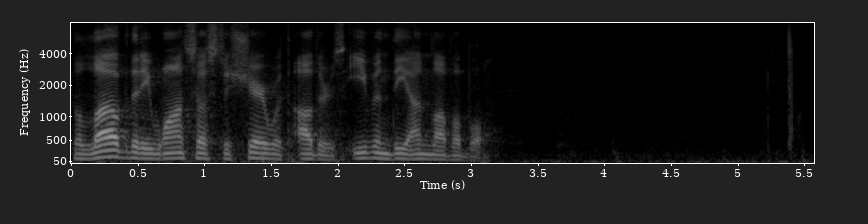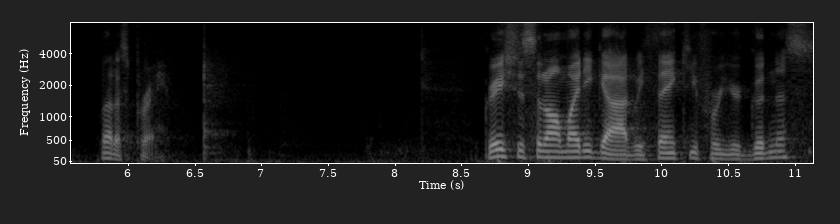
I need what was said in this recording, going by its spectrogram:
the love that He wants us to share with others, even the unlovable. Let us pray. Gracious and Almighty God, we thank you for your goodness.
